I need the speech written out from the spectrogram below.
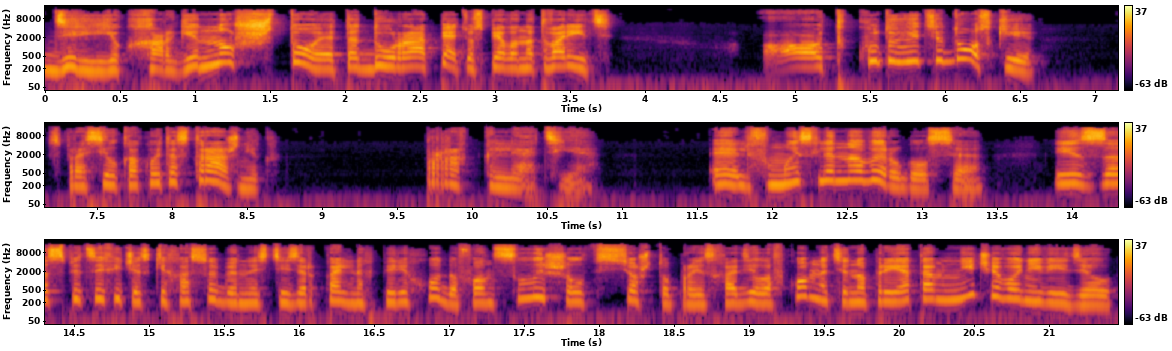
Дери ее к Харги, ну что эта дура опять успела натворить? «А откуда эти доски?» — спросил какой-то стражник. «Проклятье!» Эльф мысленно выругался — из-за специфических особенностей зеркальных переходов он слышал все, что происходило в комнате, но при этом ничего не видел,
